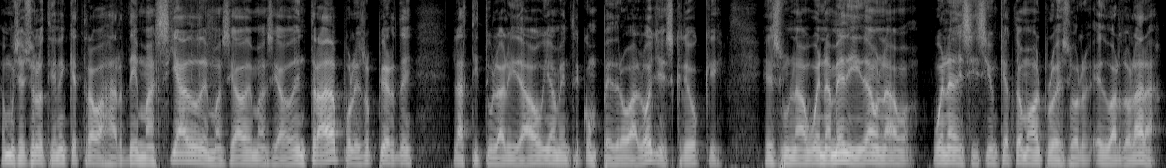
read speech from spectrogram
el muchacho lo tienen que trabajar demasiado, demasiado, demasiado. De entrada, por eso pierde la titularidad, obviamente, con Pedro Baloyes. Creo que es una buena medida, una buena decisión que ha tomado el profesor Eduardo Lara.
